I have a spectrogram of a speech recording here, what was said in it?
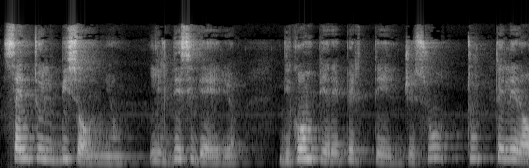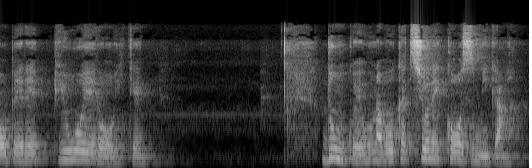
sento il bisogno, il desiderio di compiere per te, Gesù, tutte le opere più eroiche. Dunque una vocazione cosmica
